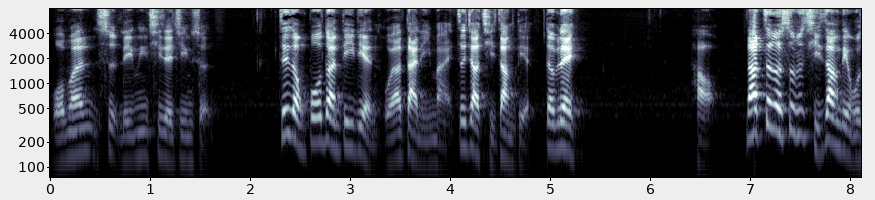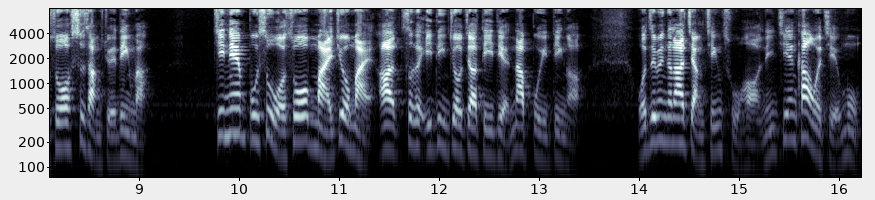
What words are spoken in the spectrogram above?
我们是零零七的精神，这种波段低点我要带你买，这叫起涨点，对不对？好，那这个是不是起涨点？我说市场决定嘛。今天不是我说买就买啊，这个一定就叫低点，那不一定啊。我这边跟他讲清楚哈，您今天看我节目，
